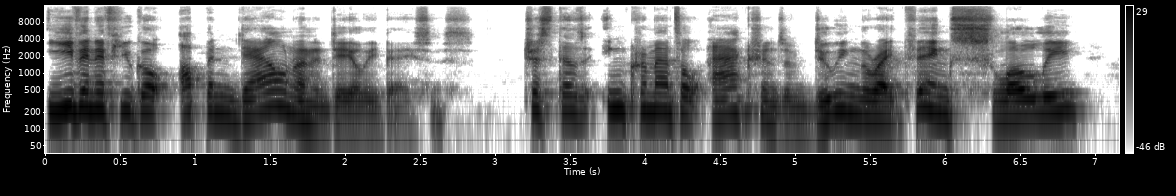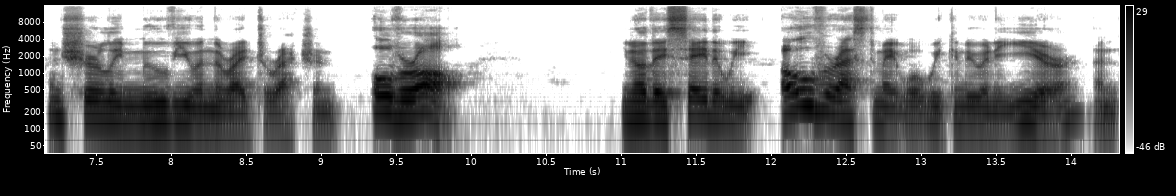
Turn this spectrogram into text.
Even if you go up and down on a daily basis, just those incremental actions of doing the right thing slowly and surely move you in the right direction overall. You know, they say that we overestimate what we can do in a year and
